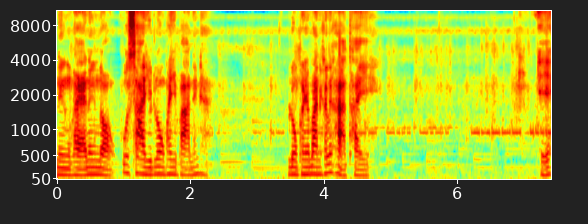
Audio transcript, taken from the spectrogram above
หนึ่งแผลหนึ่งดอก อุตส่าห์อยู่โรงพยาบาลนี่นะโรงพยาบาลเขาเลือหาสน์ไทย เอ๊ะ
